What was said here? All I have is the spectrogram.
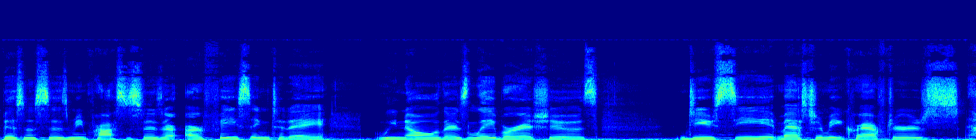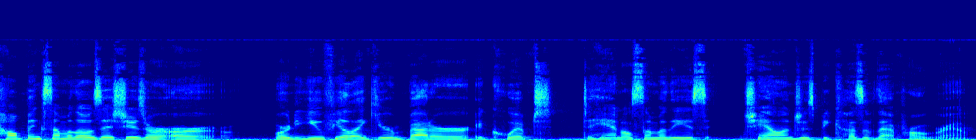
businesses, meat processors are, are facing today, we know there's labor issues. Do you see master meat crafters helping some of those issues, or, or or do you feel like you're better equipped to handle some of these challenges because of that program?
